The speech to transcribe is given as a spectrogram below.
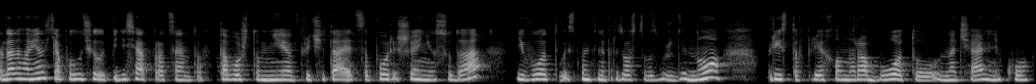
На данный момент я получила 50% того, что мне причитается по решению суда. И вот исполнительное производство возбуждено, пристав приехал на работу, начальнику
